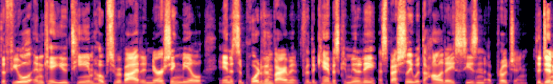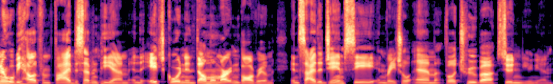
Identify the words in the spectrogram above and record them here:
the Fuel NKU team hopes to provide a nourishing meal and a supportive environment for the campus community, especially with the holiday season approaching. The dinner will be held from 5 to 7 p.m. in the H. Gordon and Thelma Martin Ballroom inside the James C. and Rachel M. Votruba Student Union.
